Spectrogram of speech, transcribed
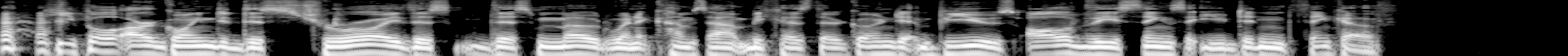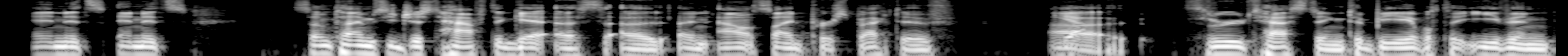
People are going to destroy this this mode when it comes out because they're going to abuse all of these things that you didn't think of." And it's and it's sometimes you just have to get a, a- an outside perspective uh, Yeah. through testing to be able to even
